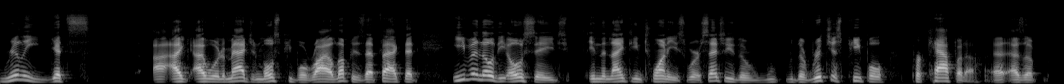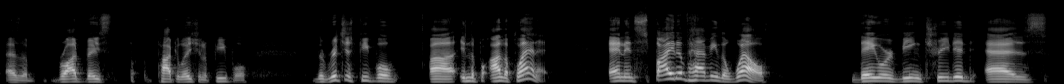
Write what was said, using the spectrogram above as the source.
really gets I, I would imagine most people riled up is that fact that even though the Osage in the 1920s were essentially the the richest people per capita as a as a broad based population of people, the richest people uh, in the on the planet, and in spite of having the wealth, they were being treated as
